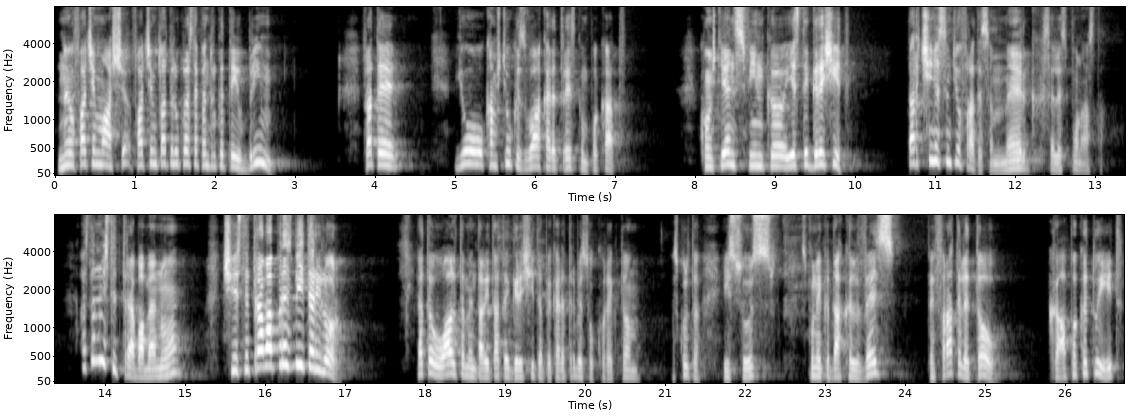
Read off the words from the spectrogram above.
Noi o facem, așa, facem toate lucrurile astea pentru că te iubim. Frate, eu cam știu câțiva care trăiesc în păcat. Conștienți fiind că este greșit. Dar cine sunt eu, frate, să merg să le spun asta? Asta nu este treaba mea, nu? Ci este treaba prezbiterilor. Iată o altă mentalitate greșită pe care trebuie să o corectăm. Ascultă, Iisus spune că dacă îl vezi pe fratele tău că a păcătuit,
